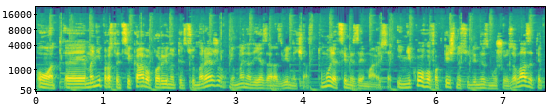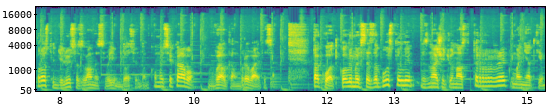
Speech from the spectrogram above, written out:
От, е, мені просто цікаво поринути в цю мережу, і в мене є зараз вільний час. Тому я цим і займаюся. І нікого фактично сюди не змушую залазити, просто ділюся з вами своїм досвідом. Кому цікаво, велкам, вривайтеся. Так от, коли ми все запустили, значить у нас трик монетки.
